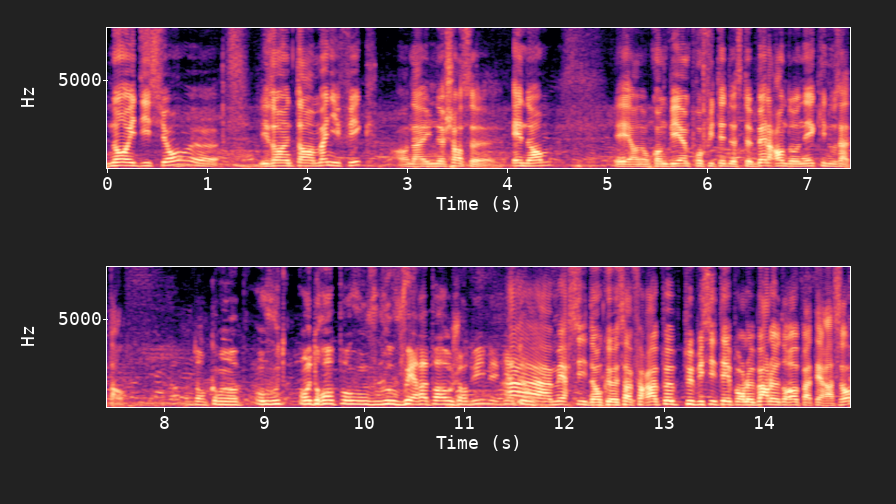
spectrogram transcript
non-édition, euh, ils ont un temps magnifique. On a une chance euh, énorme. Et on compte bien profiter de cette belle randonnée qui nous attend. Donc on, drop, on ne vous verra pas aujourd'hui, mais bientôt. Ah, merci. Donc euh, ça fera un peu de publicité pour le bar Le Drop à Terrasson.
